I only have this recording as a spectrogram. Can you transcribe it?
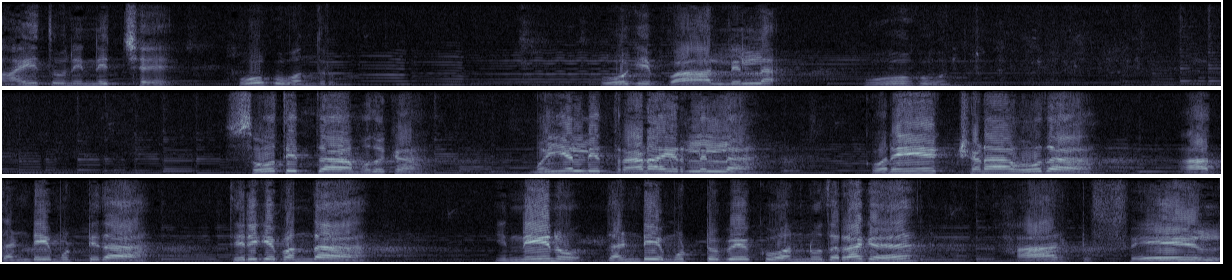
ಆಯಿತು ನಿನ್ನಿಚ್ಛೆ, ಹೋಗು, ಅಂದರು. ಹೋಗಿ ಬಾ, ಅಲ್ಲಿಲ್ಲ, ಹೋಗು, ಅಂದ್ರು. ಸೋತಿದ್ದ ಮುದುಕ, ಮೈಯಲ್ಲಿ ತ್ರಾಣ ಇರಲಿಲ್ಲ. ಕೊನೆ ಕ್ಷಣ ಹೋದ ಆ ದಂಡಿ ಮುಟ್ಟಿದ, ತಿರುಗಿ ಬಂದ, ಇನ್ನೇನು ದಂಡಿ ಮುಟ್ಟಬೇಕು ಅನ್ನೋದರಾಗ ಹಾರ್ಟ್ ಫೇಲ್.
